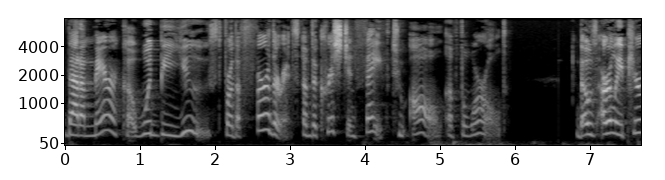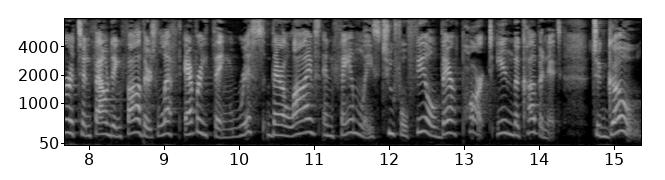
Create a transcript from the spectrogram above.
that America would be used for the furtherance of the Christian faith to all of the world. Those early Puritan founding fathers left everything, risked their lives and families to fulfill their part in the covenant, to go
